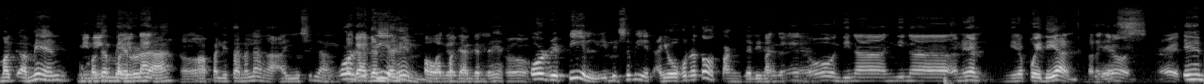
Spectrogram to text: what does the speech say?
mag-amend, kumbaga meron na, Oo. papalitan na lang, aayusin lang. Mm, pagagandahin. repeal. Oo, Pagagandahin. Oo. Or repeal, ibig sabihin, ayoko na to, tanggalin na. Tanggalin. Oo, hindi na, hindi na, ano yan, hindi na pwede yan. Parang Yes. gano'n. Alright. And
